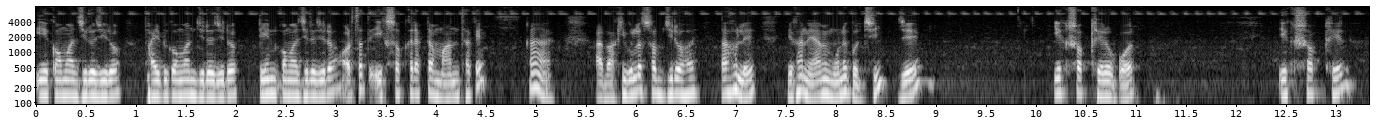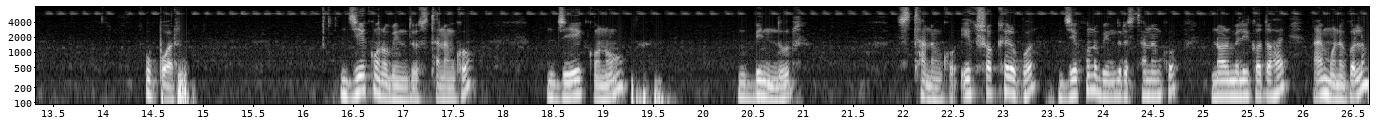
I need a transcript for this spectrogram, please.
a comma zero zero five comma zero zero ten comma zero zero অর্থাৎ এক অক্ষের একটা মান থাকে হ্যাঁ? আর বাকিগুলো সব জিরো হয়। তাহলে এখানে আমি মনে করছি যে এক অক্ষের ওপর এক উপর যে কোনো বিন্দুর স্থানাঙ্ক যে কোনো বিন্দুর স্থানাঙ্ক। এক অক্ষের উপর যে কোনো বিন্দুর স্থানাঙ্ক নর্মালি কত হয়? আমি মনে করলাম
